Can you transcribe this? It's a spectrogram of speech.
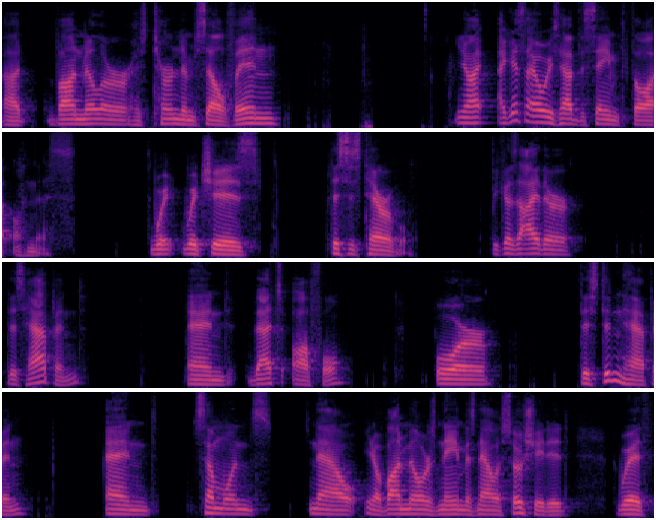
Uh, Von Miller has turned himself in. You know, I, I, guess I always have the same thought on this, which, which is this is terrible because either this happened and that's awful, or this didn't happen and someone's now, you know, Von Miller's name is now associated with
